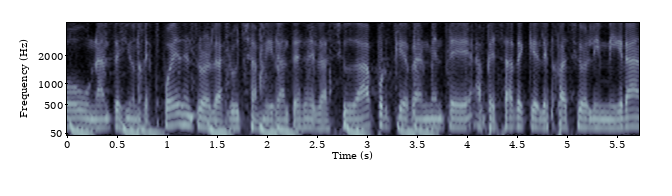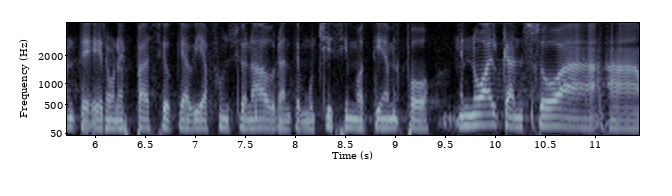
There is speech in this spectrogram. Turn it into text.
Un antes y un después dentro de las luchas migrantes de la ciudad, porque realmente a pesar de que el espacio del inmigrante era un espacio que había funcionado durante muchísimo tiempo, no alcanzó a,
